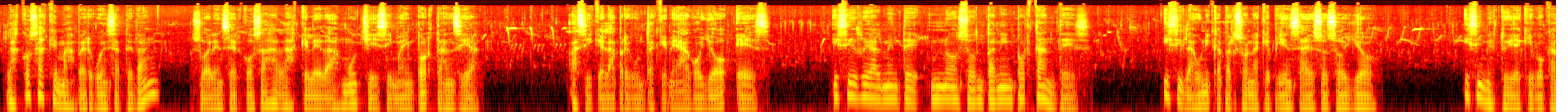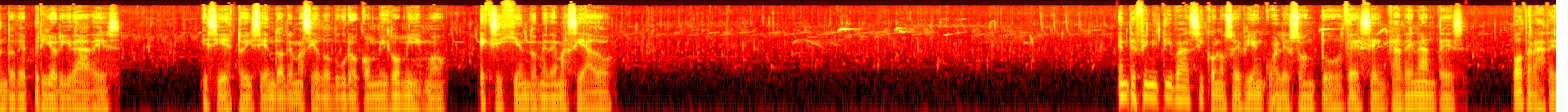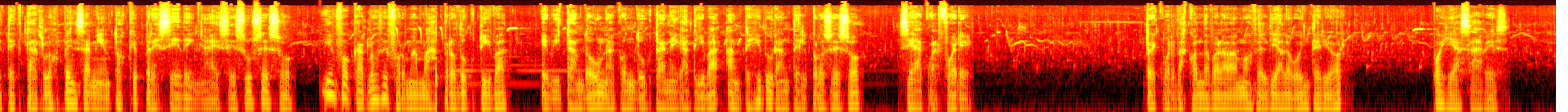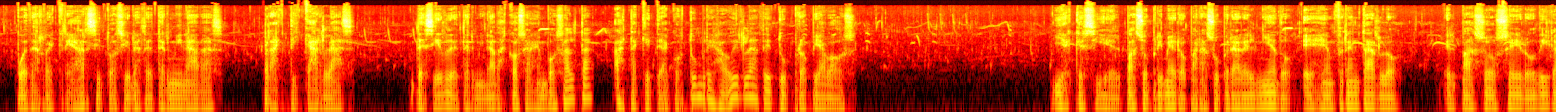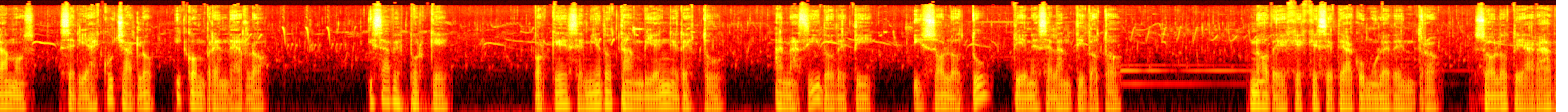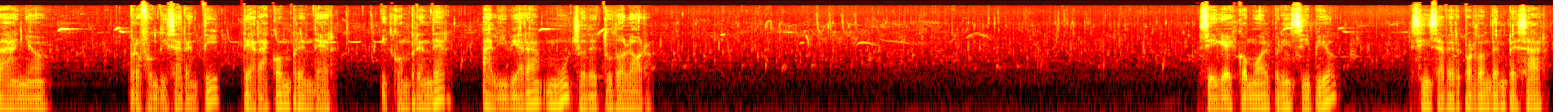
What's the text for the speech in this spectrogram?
las cosas que más vergüenza te dan suelen ser cosas a las que le das muchísima importancia. Así que la pregunta que me hago yo es, ¿y si realmente no son tan importantes? ¿Y si la única persona que piensa eso soy yo? ¿Y si me estoy equivocando de prioridades? ¿Y si estoy siendo demasiado duro conmigo mismo, exigiéndome demasiado? En definitiva, si conoces bien cuáles son tus desencadenantes, podrás detectar los pensamientos que preceden a ese suceso y enfocarlos de forma más productiva, evitando una conducta negativa antes y durante el proceso, sea cual fuere. ¿Recuerdas cuando hablábamos del diálogo interior? Pues ya sabes, puedes recrear situaciones determinadas, practicarlas, decir determinadas cosas en voz alta hasta que te acostumbres a oírlas de tu propia voz. Y es que si el paso primero para superar el miedo es enfrentarlo, el paso cero, digamos, sería escucharlo y comprenderlo. ¿Y sabes por qué? Porque ese miedo también eres tú, ha nacido de ti y solo tú tienes el antídoto. No dejes que se te acumule dentro, solo te hará daño. Profundizar en ti te hará comprender y comprender aliviará mucho de tu dolor. ¿Sigues como al principio, sin saber por dónde empezar?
